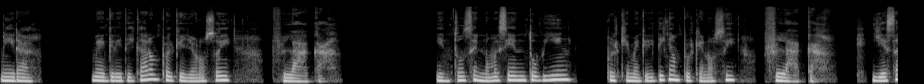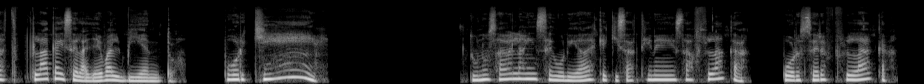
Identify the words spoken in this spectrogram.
mira, me criticaron porque yo no soy flaca. Y entonces no me siento bien porque me critican porque no soy flaca. Y esa es flaca y se la lleva el viento. ¿Por qué? Tú no sabes las inseguridades que quizás tiene esa flaca por ser flaca.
